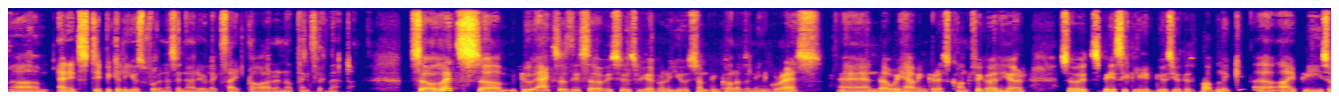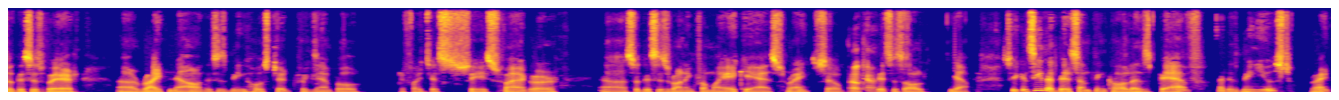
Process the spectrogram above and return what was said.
um, and it's typically useful in a scenario like sidecar and other things like that. So let's um, to access these services, we are going to use something called as an ingress, and uh, we have ingress configured here. So it's basically it gives you this public uh, IP. So this is where uh, right now this is being hosted. For example, if I just say Swagger, uh, so this is running from my AKS, right? So Okay. this is all yeah. So you can see that there's something called as dev that is being used, right?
